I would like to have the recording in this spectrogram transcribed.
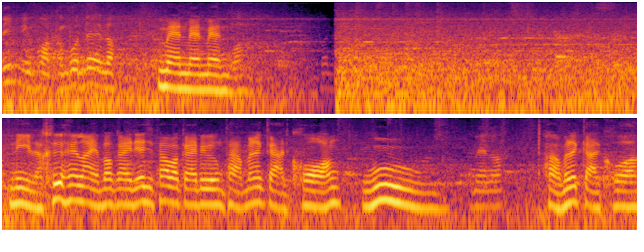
ลิฟต์อินพอร์ตข้างบนได้เนาะแมนแมนแมนว้าวนี่แหละคือไฮไลท์บอกไกเดี๋ยวจะพาบอกไกไปเบิ่งภาพบรรยากาศของวู้แม่นเนาะภาพบรรยากาศของ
